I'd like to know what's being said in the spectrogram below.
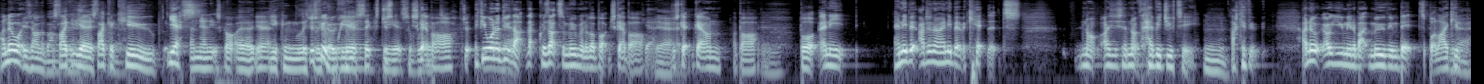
I know what he's on about. it's like yeah, it's like a cube. Yes. and then it's got a Yeah. you can literally go weird. 360. Just, it's just weird. get a bar. Ju- If you want to do that, that because that's a movement of a bar, just get a bar. Yeah. Yeah. Just get get on a bar. But any any bit, I don't know, any bit of a kit that's not, as you said, not heavy duty. Mm. Like if it, I know oh you mean about moving bits, but like Yeah. if,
